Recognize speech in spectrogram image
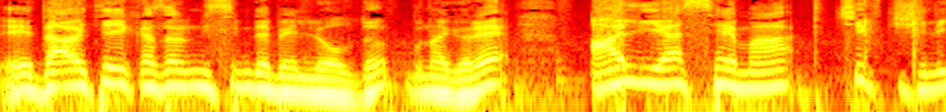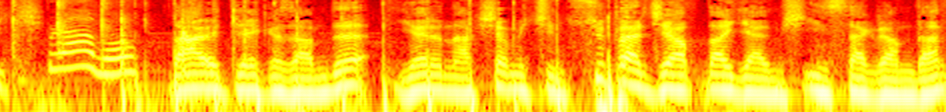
e, davetiye kazanan isim de belli oldu buna göre. Alya Sema çift kişilik Bravo. davetiye kazandı. Yarın akşam için süper cevaplar gelmiş Instagram'dan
